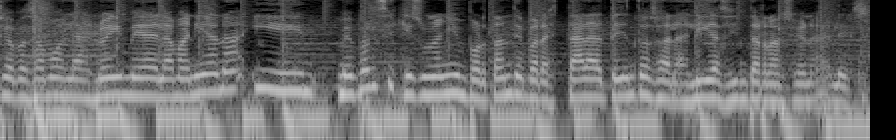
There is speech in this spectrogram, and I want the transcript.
Ya pasamos las 9 y media de la mañana y me parece que es un año importante para estar atentos a las ligas internacionales,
